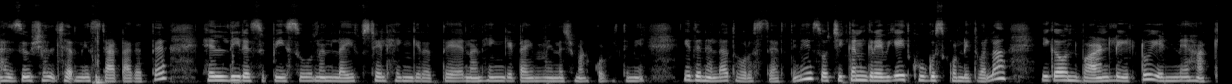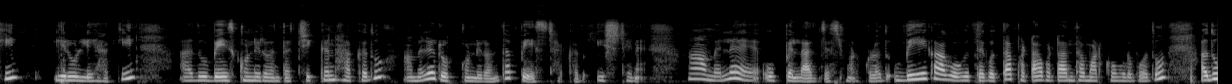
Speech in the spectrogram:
as usual journey start ಆಗುತ್ತೆ. ಹೆಲ್ದಿ ರೆಸಿಪೀಸು ನನ್ನ ಲೈಫ್ ಸ್ಟೈಲ್ ಹೆಂಗಿರುತ್ತೆ, ನಾನು ಹೇಗೆ ಟೈಮ್ ಮ್ಯಾನೇಜ್ ಮಾಡ್ಕೊಳ್ತೀನಿ, ಇದನ್ನೆಲ್ಲ ತೋರಿಸ್ತಾ ಇರ್ತೀನಿ ಸೊ ಚಿಕನ್ ಗ್ರೇವಿಗೆ ಇದು ಕೂಗಿಸ್ಕೊಂಡಿದ್ವಲ್ಲ ಈಗ ಒಂದು ಬಾಣಲಿ ಇಟ್ಟು ಎಣ್ಣೆ ಹಾಕಿ ಈರುಳ್ಳಿ ಹಾಕಿ ಅದು ಬೇಯಿಸ್ಕೊಂಡಿರುವಂಥ ಚಿಕನ್ ಹಾಕೋದು, ಆಮೇಲೆ ರುಬ್ಕೊಂಡಿರೋಂಥ ಪೇಸ್ಟ್ ಹಾಕೋದು ಇಷ್ಟೇ ಆಮೇಲೆ ಉಪ್ಪೆಲ್ಲ ಅಡ್ಜಸ್ಟ್ ಮಾಡ್ಕೊಳ್ಳೋದು. ಬೇಗ ಆಗೋಗುತ್ತೆ ಗೊತ್ತಾ? ಪಟ ಪಟ ಅಂತ ಮಾಡ್ಕೊಂಬಿಡ್ಬೋದು. ಅದು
